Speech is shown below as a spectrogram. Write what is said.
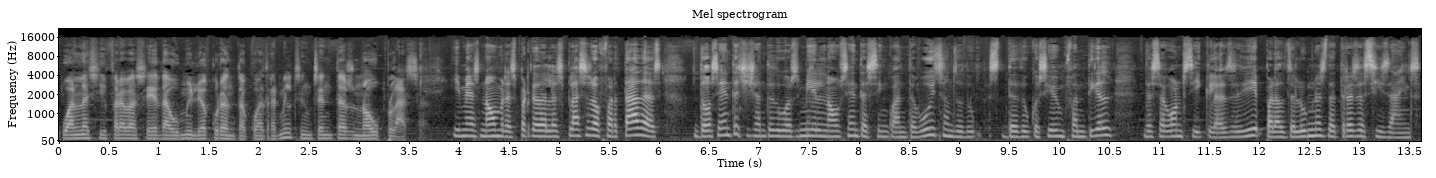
quan la xifra va ser de 1.044.509 places. I més nombres, perquè de les places ofertades, 262.958 són d'educació infantil de segon cicle, és a dir, per als alumnes de 3 a 6 anys.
